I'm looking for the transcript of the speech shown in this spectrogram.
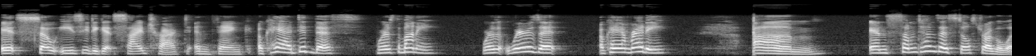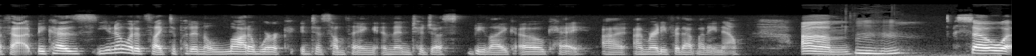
it's so easy to get sidetracked and think, okay, I did this. Where's the money? Where, where is it? Okay, I'm ready. Um, and sometimes I still struggle with that because you know what it's like to put in a lot of work into something and then to just be like, okay, I, am ready for that money now. Um, mm-hmm. So,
